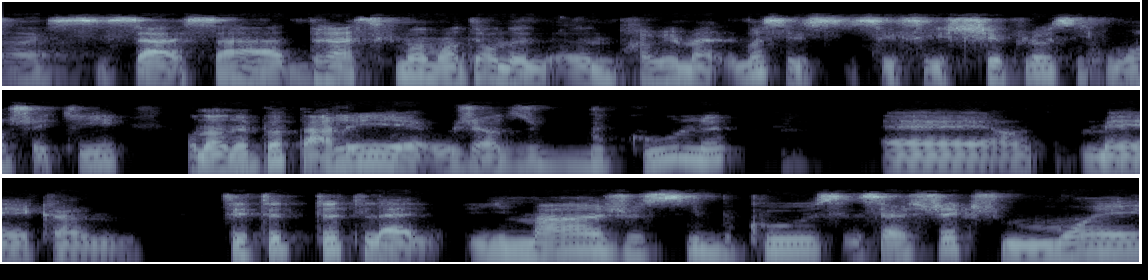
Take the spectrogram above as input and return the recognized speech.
Ouais. Ça, ça a drastiquement monté. On a une, une problématique. Moi, c'est c'est ces chiffres-là aussi qui m'ont choqué. On n'en a pas parlé aujourd'hui beaucoup, là. Euh, mais comme, tu sais, toute, toute la- l'image aussi, beaucoup. C'est c'est un sujet que je suis moins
